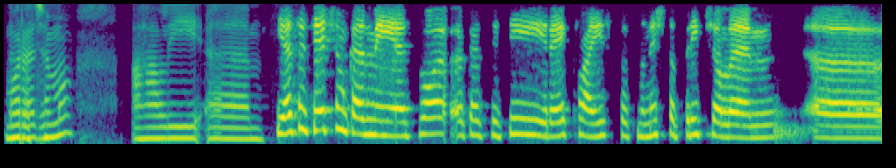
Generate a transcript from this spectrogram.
Morat ćemo. Ali, em, Ja se sjećam kad mi je tvoj, kad si ti rekla isto, smo nešto pričale, uh,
